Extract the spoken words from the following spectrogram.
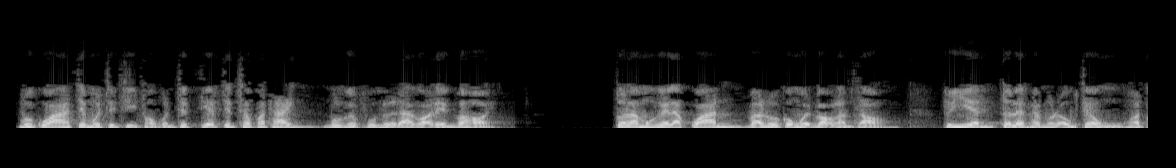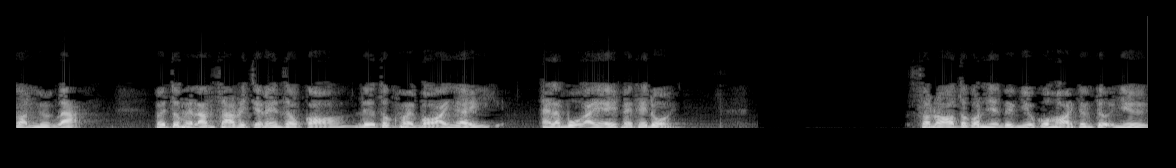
Vừa qua trên một chương trình phỏng vấn trực tiếp trên sóng phát thanh, một người phụ nữ đã gọi đến và hỏi: "Tôi là một người lạc quan và luôn có nguyện vọng làm giàu. Tuy nhiên, tôi lấy phải một ông chồng hoàn toàn ngược lại. Vậy tôi phải làm sao để trở nên giàu có? Liệu tôi có phải bỏ anh ấy hay là buộc anh ấy phải thay đổi?" Sau đó tôi còn nhận được nhiều câu hỏi tương tự như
